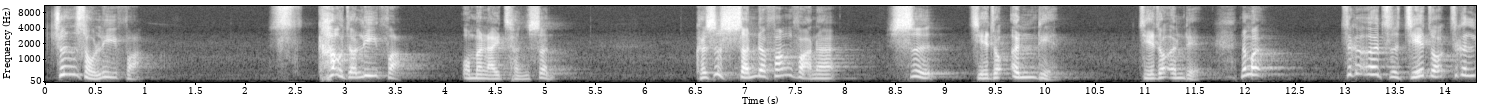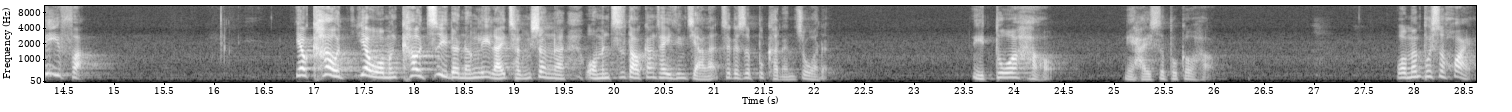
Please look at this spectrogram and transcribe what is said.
遵守律法，靠着立法我们来成圣。可是神的方法呢？是结着恩典，结着恩典。那么，这个儿子结着这个立法，要靠要我们靠自己的能力来成圣呢？我们知道，刚才已经讲了，这个是不可能做的。你多好，你还是不够好。我们不是坏，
